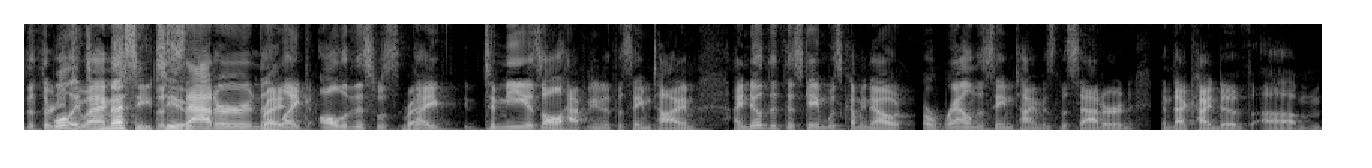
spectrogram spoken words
the 32X, Well, it's messy, the too. Saturn, Right. like all of this was Right. I to me is all happening at the same time. I know that this game was coming out around the same time as the Saturn, and that kind of um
